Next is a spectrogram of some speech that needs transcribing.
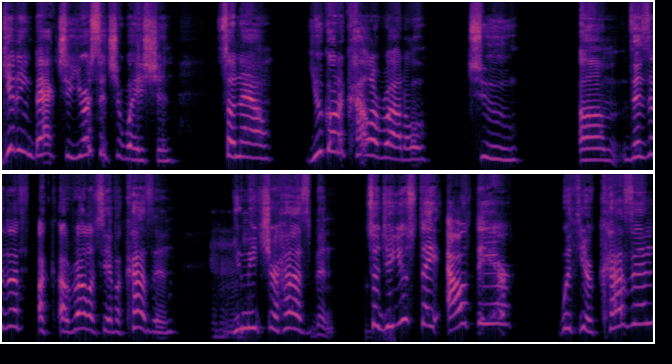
getting back to your situation, so now you go to Colorado to um, visit a, a, relative, a cousin. Mm-hmm. You meet your husband. So do you stay out there with your cousin,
